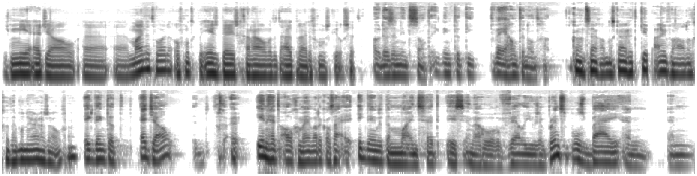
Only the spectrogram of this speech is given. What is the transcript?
Dus meer agile eh, eh, minded worden? Of moet ik me eerst bezig gaan houden met het uitbreiden van mijn skillset? Oh, dat is een interessante. Ik denk dat die twee hand in hand gaan. Ik kan het zeggen, anders krijg je het kip-ei verhaal. Dat gaat helemaal nergens over. Ik denk dat agile, in het algemeen, wat ik al zei, ik denk dat een mindset is en daar horen values en principles bij. En, en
